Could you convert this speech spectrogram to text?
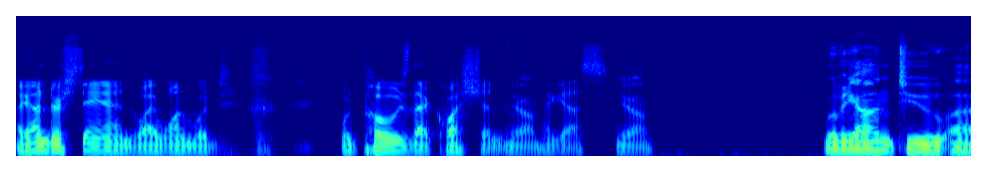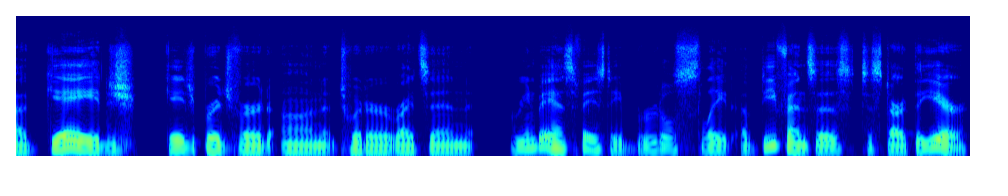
I understand why one would would pose that question. Yeah. I guess. Yeah. Moving on to uh, Gage. Gage Bridgeford on Twitter writes in Green Bay has faced a brutal slate of defenses to start the year.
